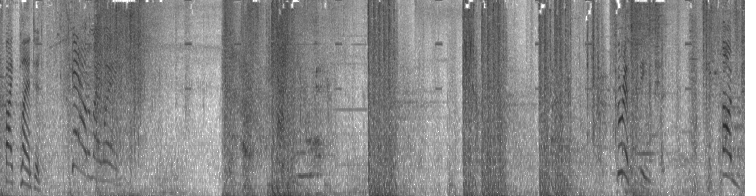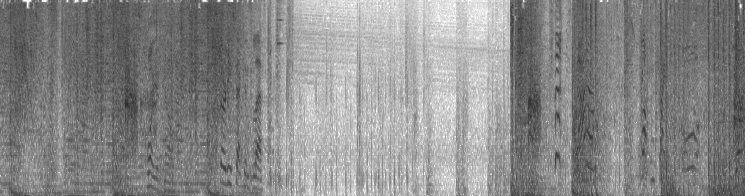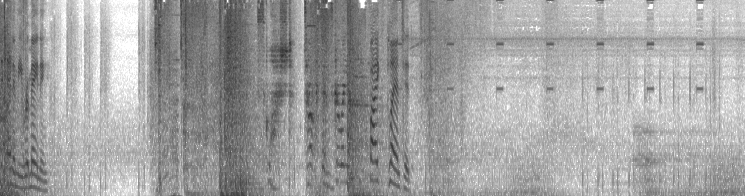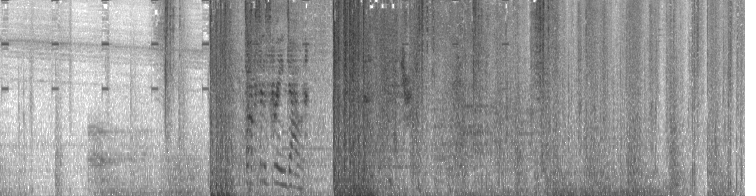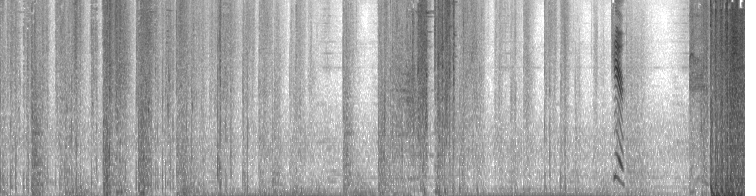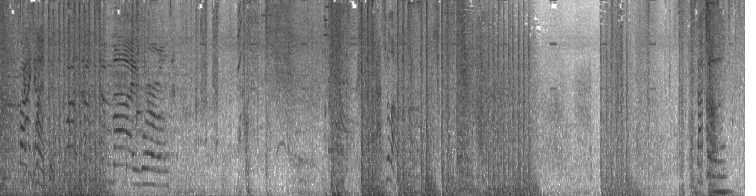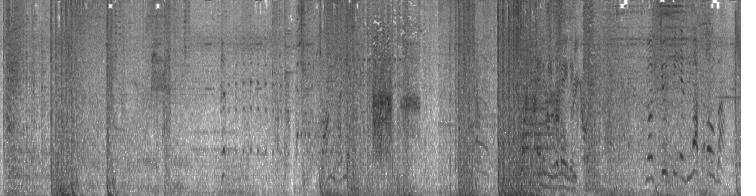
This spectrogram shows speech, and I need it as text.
Spike planted. Get out of my way. Thrifty. Quiet now. Thirty seconds left. Remaining. Squashed. Toxins going up. Spike planted. Toxin screen down. Here. Spike planted. Welcome to my world. Satchel out. Satchel out. Bomb buddy out. One enemy remaining. Duty is not over.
